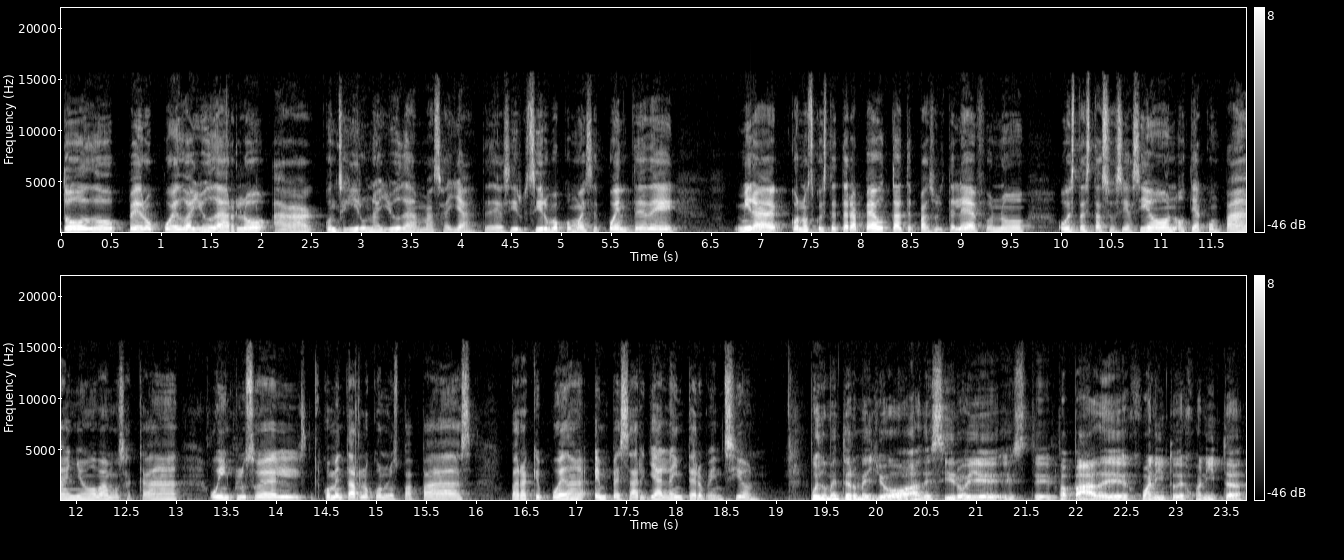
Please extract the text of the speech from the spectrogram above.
todo, pero puedo ayudarlo a conseguir una ayuda más allá, de decir, sirvo como ese puente de mira, conozco a este terapeuta, te paso el teléfono, o está esta asociación, o te acompaño, vamos acá, o incluso el comentarlo con los papás, para que pueda empezar ya la intervención. ¿Puedo meterme yo a decir, oye, este papá de Juanito, de Juanita,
